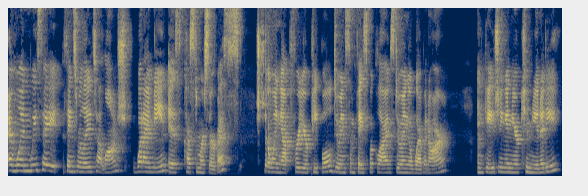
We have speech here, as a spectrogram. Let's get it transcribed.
And when we say things related to that launch, what I mean is customer service, showing up for your people, doing some Facebook Lives, doing a webinar, engaging in your community,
